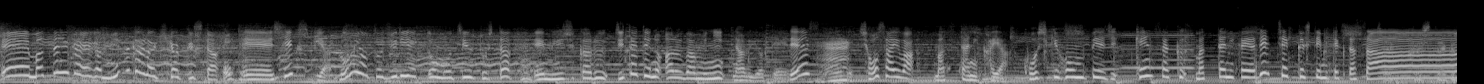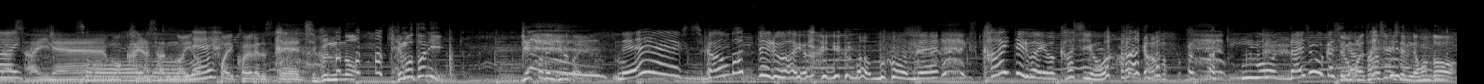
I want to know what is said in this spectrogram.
えー、松谷香也が自ら企画した、えー、シェイクスピア「ロミオとジュリエット」をモチーフとした、えー、ミュージカル仕立てのアルバムになる予定です、うん。詳細は松谷香也公式ホームページ検索松谷香也でチェックしてみてくだチェさいックしてくださいね。もうかやさんの色っぽい声がですね自分の手元にゲットできるという。ねえ頑張ってるわよ今もうね。書いてるわよ歌詞を。もう大丈夫かしでもこれら楽しみにしてるんで本当。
